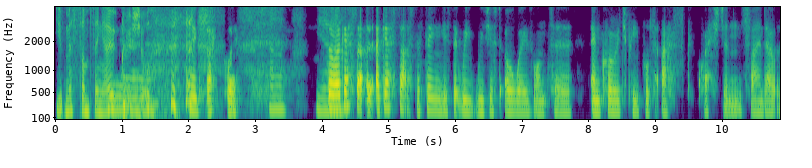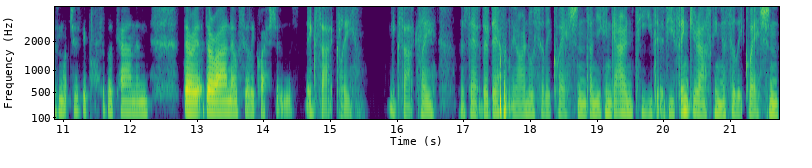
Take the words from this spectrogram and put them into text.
you've missed something out crucial. Exactly. Uh, So I guess that I guess that's the thing is that we we just always want to encourage people to ask questions, find out as much as they possibly can, and there there are no silly questions. Exactly. Exactly. There's de there definitely are no silly questions, and you can guarantee that if you think you're asking a silly question,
